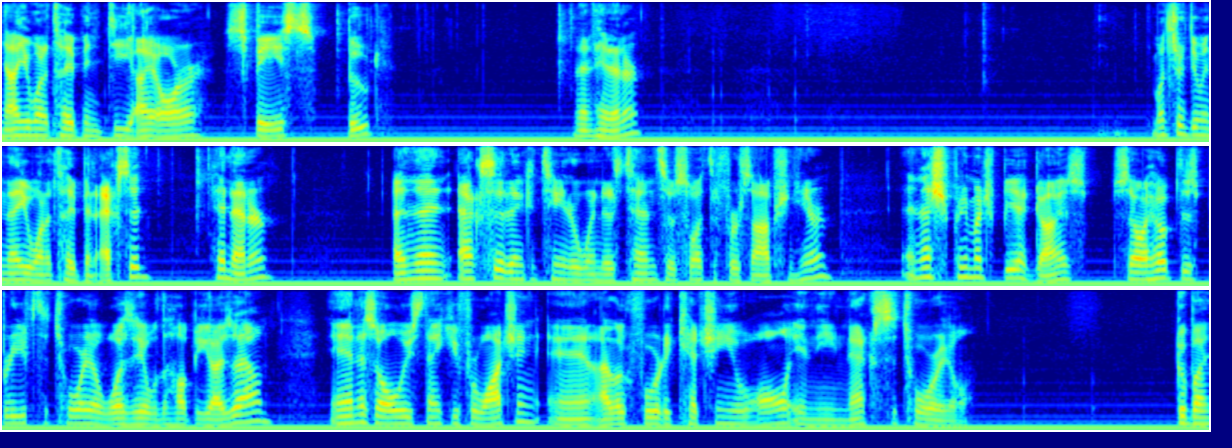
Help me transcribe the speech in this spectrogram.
now you want to type in dir space boot and then hit enter Once you're doing that, you want to type in exit, hit enter, and then exit and continue to Windows 10. So select the first option here. And that should pretty much be it, guys. So I hope this brief tutorial was able to help you guys out. And as always, thank you for watching, and I look forward to catching you all in the next tutorial. Goodbye.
